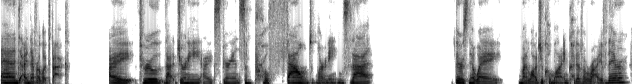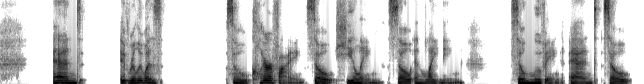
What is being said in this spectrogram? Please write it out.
and I never looked back. I, through that journey, I experienced some profound learnings that there's no way my logical mind could have arrived there. And it really was so clarifying, so healing, so enlightening, so moving. And so,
